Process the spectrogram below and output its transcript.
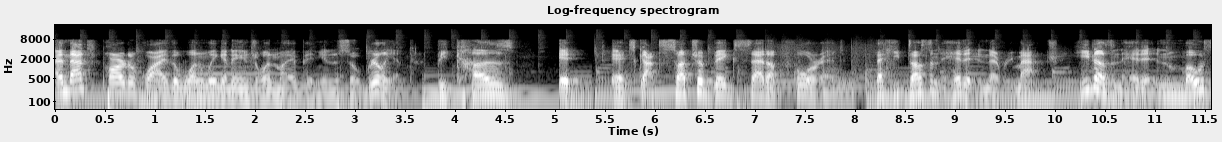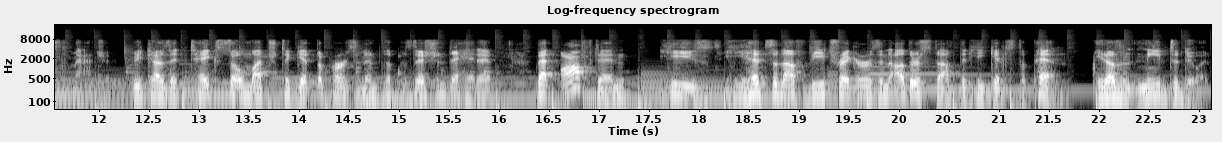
and that's part of why the one winged angel in my opinion is so brilliant because it it's got such a big setup for it that he doesn't hit it in every match. He doesn't hit it in most matches because it takes so much to get the person into the position to hit it that often he's he hits enough v triggers and other stuff that he gets the pin. He doesn't need to do it.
